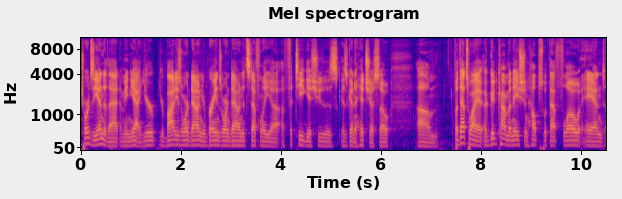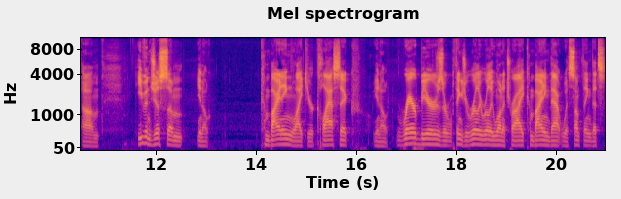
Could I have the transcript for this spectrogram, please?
towards the end of that, I mean, yeah, your your body's worn down, your brain's worn down. It's definitely a, a fatigue issue is is going to hit you. So, um, but that's why a good combination helps with that flow and um, even just some, you know, combining like your classic, you know, rare beers or things you really, really want to try, combining that with something that's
